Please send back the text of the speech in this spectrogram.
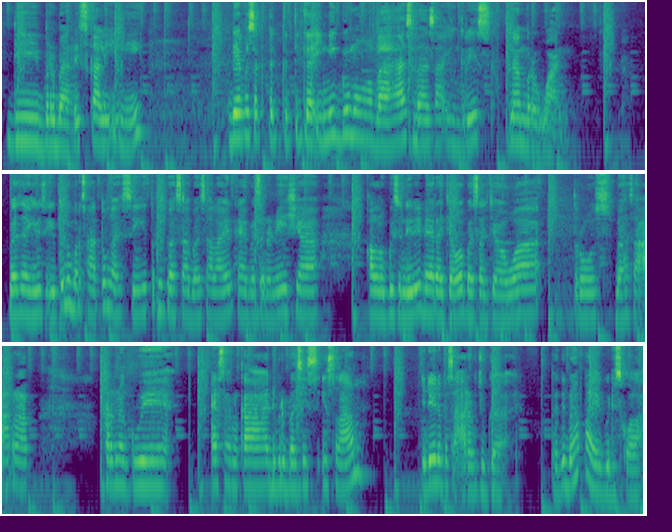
Di berbaris kali ini Di episode ketiga ini gue mau ngebahas bahasa Inggris number one. Bahasa Inggris itu nomor satu gak sih? Terus bahasa-bahasa lain kayak bahasa Indonesia. Kalau gue sendiri daerah Jawa, bahasa Jawa Terus bahasa Arab. Karena gue SMK di berbasis Islam Jadi ada bahasa Arab juga. Berarti berapa ya gue di sekolah?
